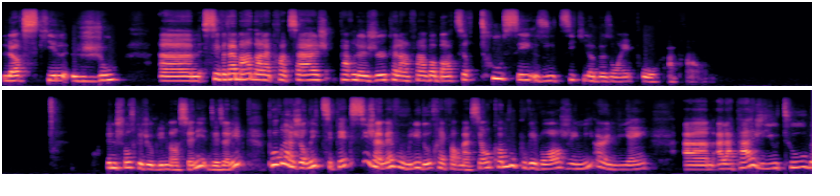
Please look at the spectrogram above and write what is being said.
lorsqu'il joue. c'est vraiment dans l'apprentissage par le jeu que l'enfant va bâtir tous ces outils qu'il a besoin pour apprendre une chose que j'ai oublié de mentionner, désolé. Pour la journée typique, si jamais vous voulez d'autres informations, comme vous pouvez voir, j'ai mis un lien euh, à la page YouTube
